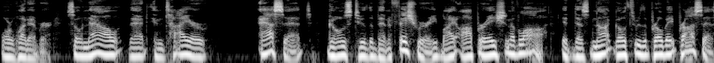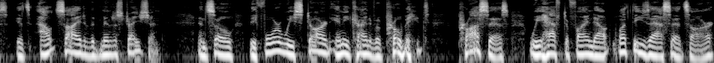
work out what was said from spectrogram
or whatever. So now that entire asset goes to the beneficiary by operation of law. It does not go through the probate process. It's outside of administration. And so before we start any kind of a probate process, we have to find out what these assets are,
